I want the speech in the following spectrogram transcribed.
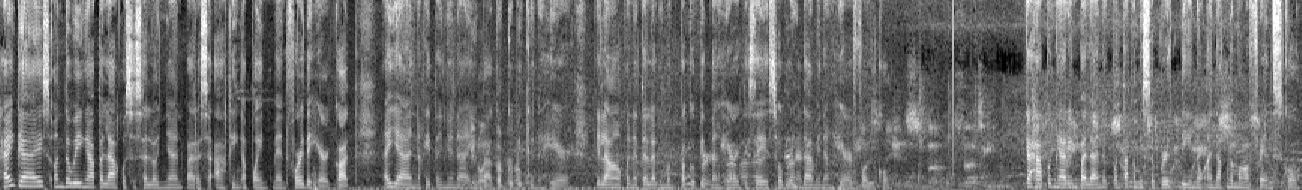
Hi guys! On the way nga pala ako sa salon yan para sa aking appointment for the haircut. Ayan, nakita nyo na yung bagong gupit ko na hair. Kailangan ko na talaga magpagupit ng hair kasi sobrang dami ng hair fall ko. Kahapon nga rin pala, nagpunta kami sa birthday ng anak ng mga friends ko.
